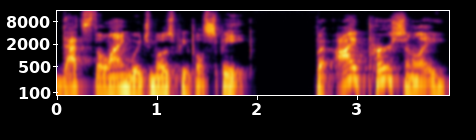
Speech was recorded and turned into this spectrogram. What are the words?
that's the language most people speak. But I personally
